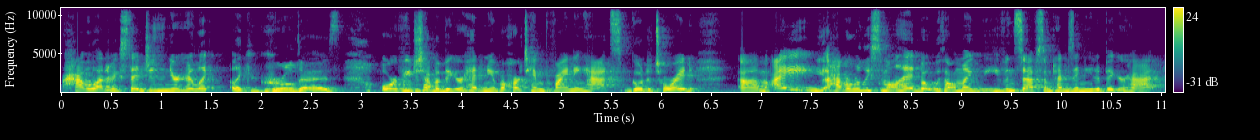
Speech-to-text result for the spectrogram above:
have a lot of extensions in your hair like, like your girl does, or if you just have a bigger head and you have a hard time finding hats, go to Torrid. Um, I have a really small head, but with all my weave and stuff, sometimes I need a bigger hat.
